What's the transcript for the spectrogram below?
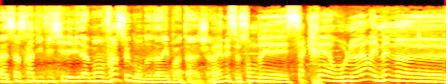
Euh, Ça sera difficile évidemment. 20 secondes au dernier pointage. Ouais, mais ce sont des sacrés rouleurs et même euh,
